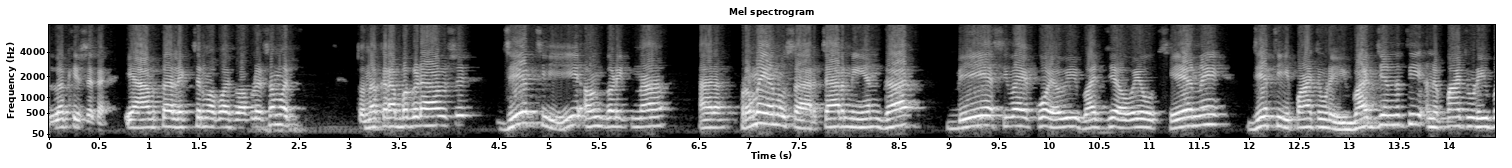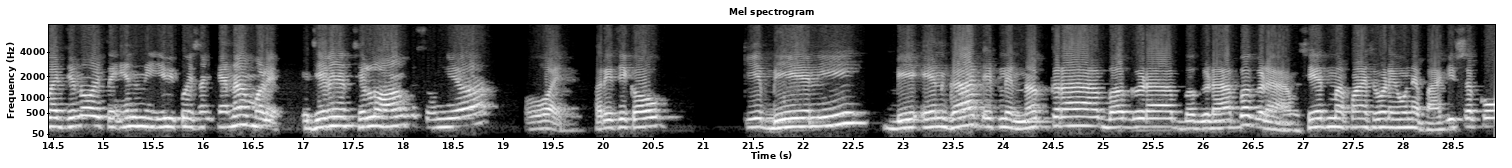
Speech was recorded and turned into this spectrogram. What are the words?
લખી શકાય. એ આવતા લેક્ચરમાં પાછું આપણે સમજ તો નકરા બગડા આવશે. જેથી અંક ગણિતના પ્રમેય અનુસાર ચારની એન ઘાત બે સિવાય કોઈ અવિભાજ્ય અવયવ છે નહીં. જેથી પાંચ વડે વિભાજ્ય નથી અને પાંચ વડે વિભાજ્ય ન હોય તો n એવી કોઈ સંખ્યા ના મળે કે જેને છેલ્લો અંક શૂન્ય હોય. ફરીથી કહું કે બે ની બે એન ઘાત એટલે નકરા, બગડા બગડા બગડા. છેદમાં પાંચ વડે હું ભાગી શકો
